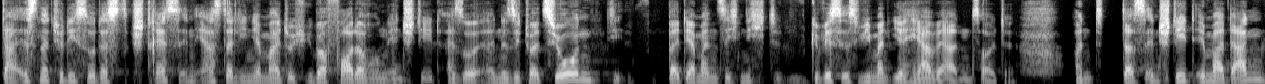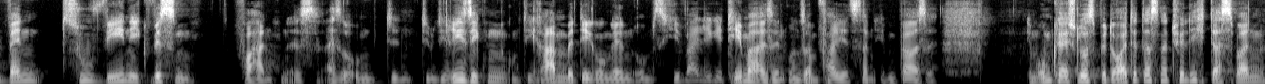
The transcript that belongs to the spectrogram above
da ist natürlich so, dass Stress in erster Linie mal durch Überforderung entsteht. Also eine Situation, die, bei der man sich nicht gewiss ist, wie man ihr Herr werden sollte. Und das entsteht immer dann, wenn zu wenig Wissen vorhanden ist. Also um die, die Risiken, um die Rahmenbedingungen, ums jeweilige Thema, also in unserem Fall jetzt dann eben Börse. Im Umkehrschluss bedeutet das natürlich, dass man,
